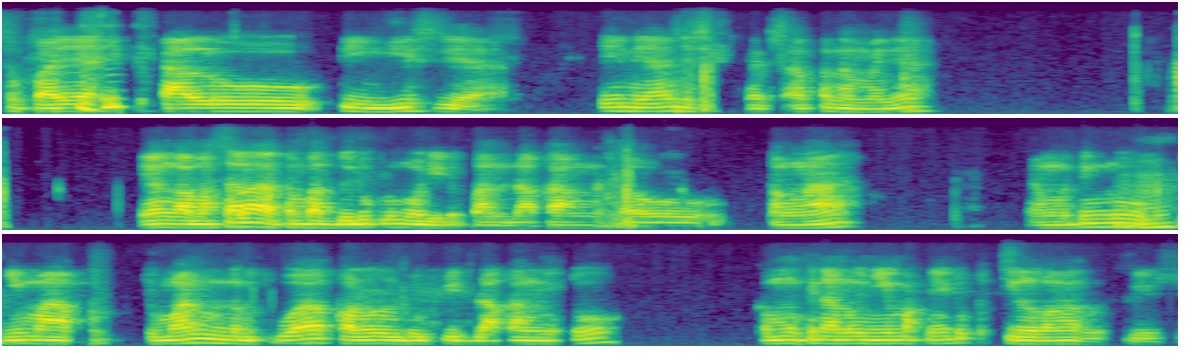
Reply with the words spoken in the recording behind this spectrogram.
supaya kalau tinggi sih ya ini aja sih apa namanya ya nggak masalah tempat duduk lu mau di depan belakang atau tengah yang penting lu hmm. nyimak. Cuman menurut gua kalau lu duduk di belakang itu kemungkinan lu nyimaknya itu kecil banget lu serius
